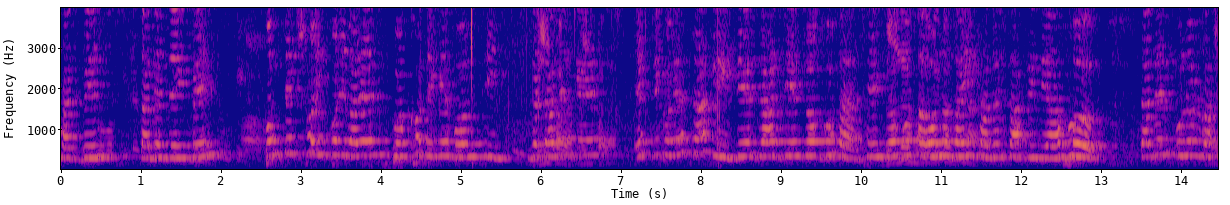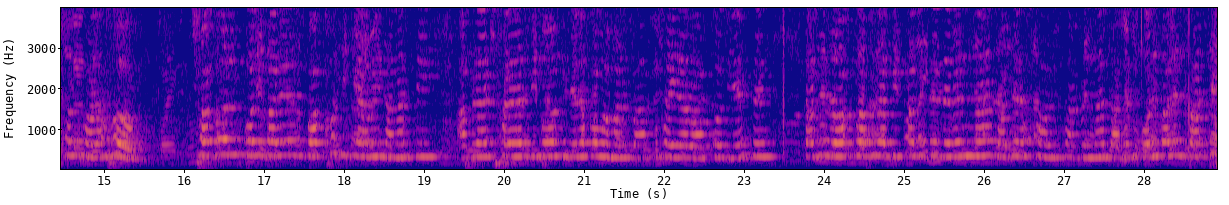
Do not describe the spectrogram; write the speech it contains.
থাকবেন। তাদের দেখবেন। প্রত্যেক শহীদ পরিবারের পক্ষ থেকে বলছি যে তাদেরকে একটি করে চাকরি, যে যার যে যোগ্যতা, সেই যোগ্যতা অনুযায়ী তাদের চাকরি দেওয়া হোক, তাদের পুনর্বাসন করা হোক। সকল পরিবারের পক্ষ থেকে আমি জানাচ্ছি, আপনারা সারা জীবন যেরকম আমার বাপ ভাইরা রক্ত দিয়েছে, তাদের রক্ত আপনারা বৃথা যেতে দেবেন না, তাদের হাল ছাড়বেন না, তাদের পরিবারের পাশে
